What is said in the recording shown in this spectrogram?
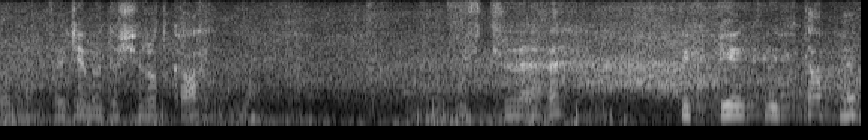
Dobra, wejdziemy do środka i w tle tych pięknych tapet,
